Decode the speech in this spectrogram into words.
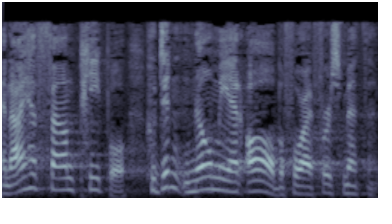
And I have found people who didn't know me at all before I first met them,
